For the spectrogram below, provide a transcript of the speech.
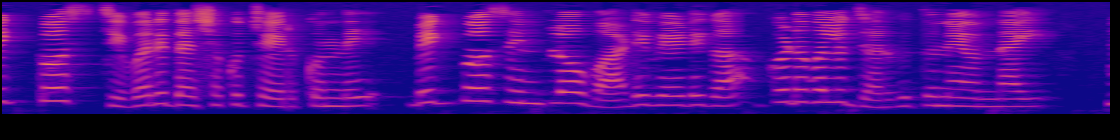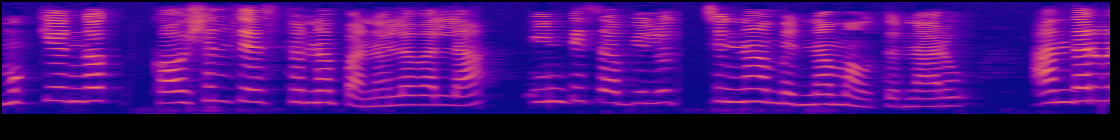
బిగ్ బాస్ చివరి దశకు చేరుకుంది. బిగ్ బాస్ ఇంట్లో వాడివేడిగా గొడవలు జరుగుతూనే ఉన్నాయి. ముఖ్యంగా కౌశల్ చేస్తున్న పనుల వల్ల ఇంటి సభ్యులు చిన్న భిన్నం అవుతున్నారు అందరూ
